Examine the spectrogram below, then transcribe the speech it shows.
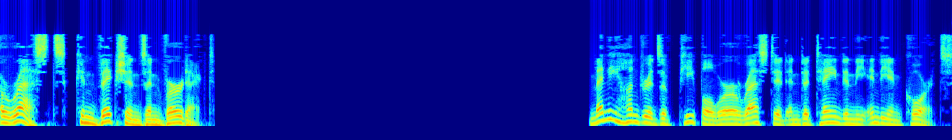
Arrests, convictions and verdict Many hundreds of people were arrested and detained in the Indian courts.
